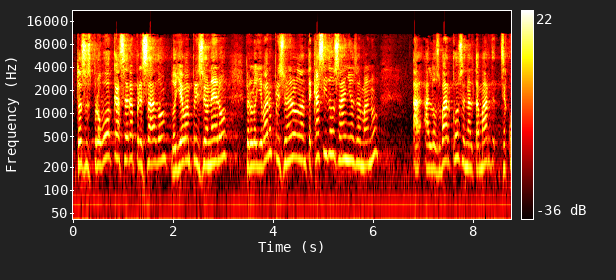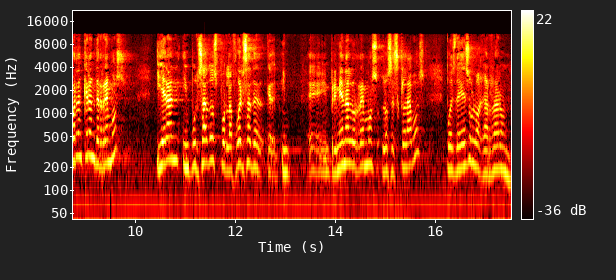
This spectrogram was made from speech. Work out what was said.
Entonces provoca ser apresado, lo llevan prisionero, pero lo llevaron prisionero durante casi dos años, hermano, a, los barcos en alta mar. ¿Se acuerdan que eran de remos? Y eran impulsados por la fuerza de, que eh, imprimían a los remos los esclavos. Pues de eso lo agarraron.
